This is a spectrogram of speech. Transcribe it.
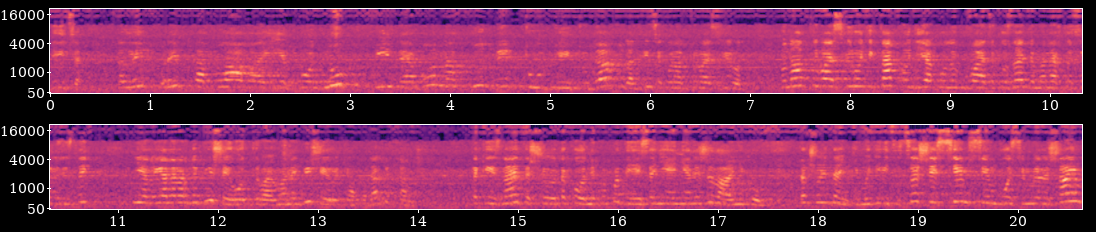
дивіться, рибка плаває по дну, піде вона туди, туди, туди, туди. Дивіться, як вона відкриває свій рот. Вона відкриває свій ротик так, як коли буває тако, знаєте, мене хтось розістить. Ні, ну я, напевно, більше його відкриваю, в мене більше ротяка, так, Костянчик? Такий, знаєте, що такого не попадеться, ні, ні, не желаю нікому. Так що, ріденькі, ми дивіться, це 6, 7, 7, 8 ми лишаємо,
